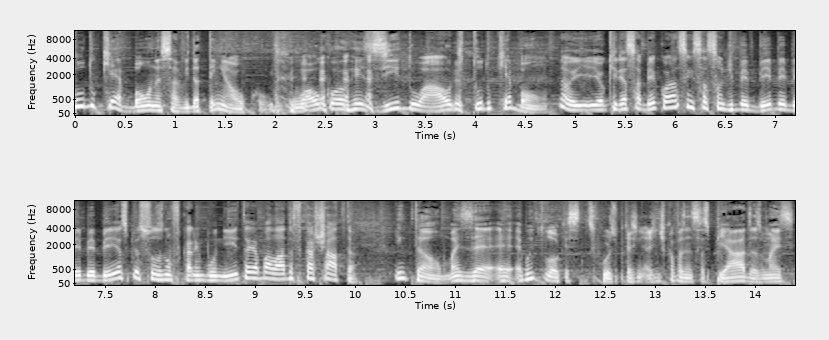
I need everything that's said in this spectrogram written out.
tudo que é bom nessa vida tem álcool. O álcool é o residual de tudo que é bom. Não, e eu queria saber qual é a sensação de beber, beber, beber e as pessoas não ficarem bonitas e a balada ficar chata. Então, mas é, é, é muito louco esse discurso, porque a gente, a gente fica fazendo essas piadas, mas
